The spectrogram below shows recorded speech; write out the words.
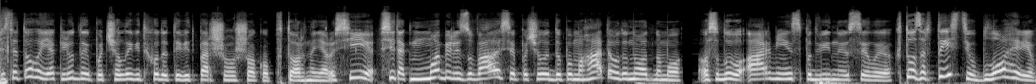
Після того, як люди почали відходити від першого шоку вторгнення Росії, всі так так мобілізувалися, почали допомагати один одному, особливо армії з подвійною силою. Хто з артистів, блогерів,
